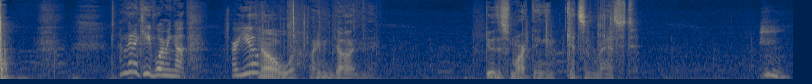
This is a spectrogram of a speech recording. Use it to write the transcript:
I'm gonna keep warming up. Are you? No, I'm done. Do the smart thing and get some rest.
